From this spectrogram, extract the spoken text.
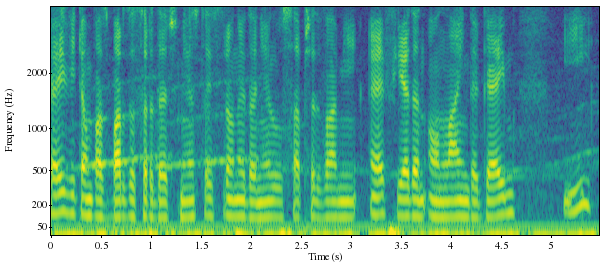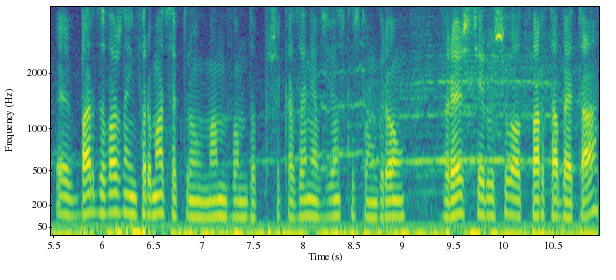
Hej, witam was bardzo serdecznie, z tej strony Danielus, a przed wami F1 Online The Game i e, bardzo ważna informacja, którą mam wam do przekazania w związku z tą grą. Wreszcie ruszyła otwarta beta,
